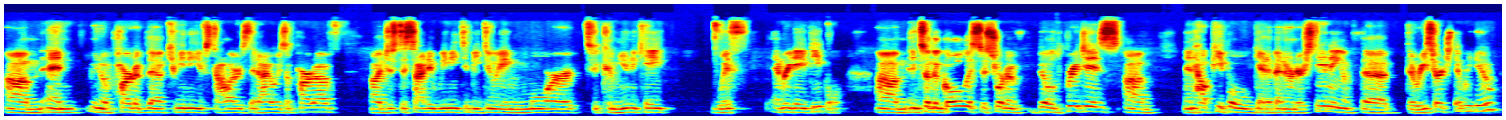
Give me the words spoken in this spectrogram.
um, and you know, part of the community of scholars that I was a part of uh, just decided we need to be doing more to communicate with everyday people. Um, and so the goal is to sort of build bridges um, and help people get a better understanding of the, the research that we do.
